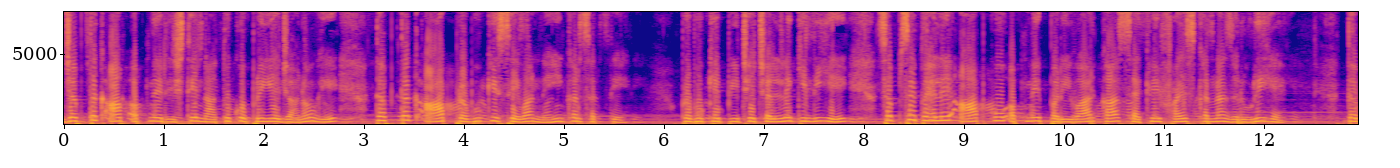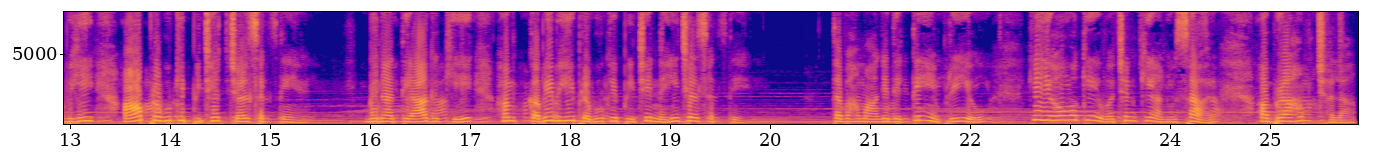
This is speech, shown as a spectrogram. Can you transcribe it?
जब तक आप अपने रिश्ते नातों को प्रिय जानोगे, तब तक आप प्रभु की सेवा नहीं कर सकते। प्रभु के पीछे चलने के लिए सबसे पहले आपको अपने परिवार का सेक्रीफाइस करना ज़रूरी है। तभी आप प्रभु के पीछे चल सकते हैं। बिना त्याग के हम कभी भी प्रभु के पीछे नहीं चल सकते। तब हम आगे देखते हैं, प्रियो कि यहोवा के वचन के अनुसार अब्राहम चला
